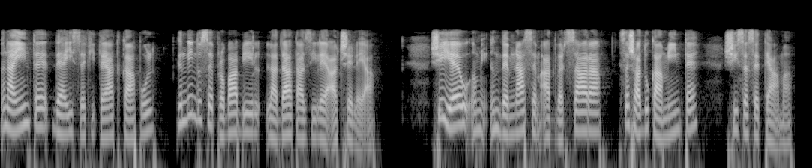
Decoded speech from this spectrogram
înainte de a-i se fi tăiat capul, gândindu-se probabil la data zilei aceleia. Și eu îmi îndemnasem adversara să-și aducă aminte și să se teamă.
